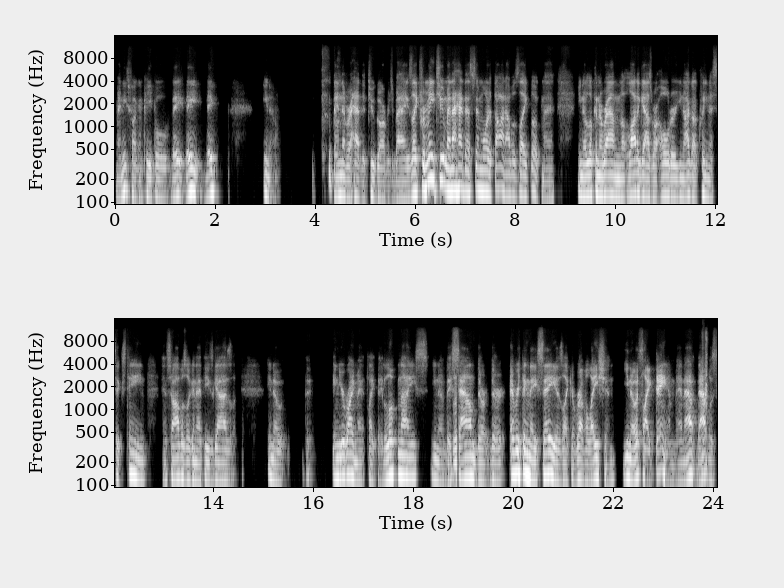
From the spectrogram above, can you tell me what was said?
man, these fucking people, they they they, you know, they never had the two garbage bags. Like for me too, man, I had that similar thought. I was like, look, man, you know, looking around, and a lot of guys were older. You know, I got clean at 16, and so I was looking at these guys, you know, and you're right, man. Like they look nice, you know, they mm-hmm. sound, they're they're everything they say is like a revelation. You know, it's like, damn, man, that that was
